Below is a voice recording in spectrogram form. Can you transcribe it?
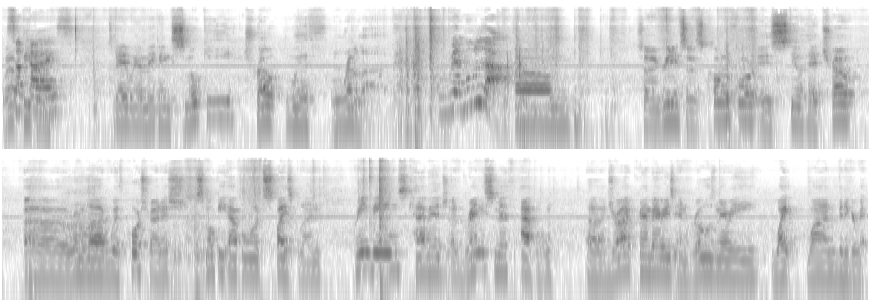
what What's up, people? guys? Today we are making smoky trout with remoulade. Remula. Um, so ingredients that it's calling for is steelhead trout, uh, remoulade with horseradish, smoky applewood spice blend, green beans, cabbage, a Granny Smith apple, uh, dried cranberries, and rosemary white wine vinaigrette.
